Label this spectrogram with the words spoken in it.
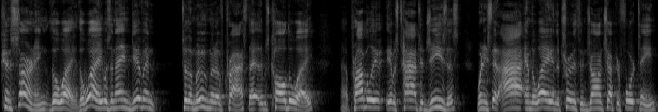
concerning the way. The way was a name given to the movement of Christ. It was called the way. Uh, probably it was tied to Jesus when he said, I am the way and the truth in John chapter 14.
